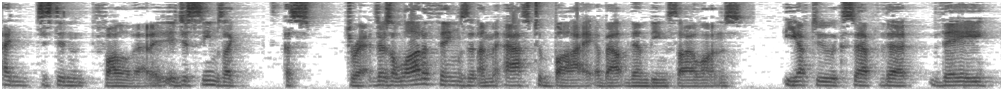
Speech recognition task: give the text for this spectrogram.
I just didn't follow that. It, it just seems like a stretch. There's a lot of things that I'm asked to buy about them being Cylons. You have to accept that they,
